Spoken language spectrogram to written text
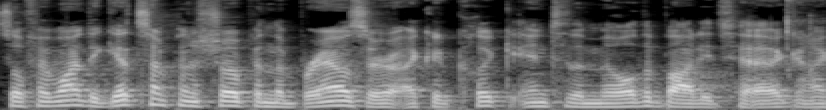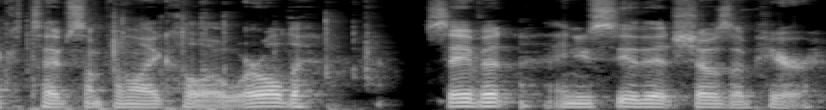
So if I wanted to get something to show up in the browser, I could click into the middle of the body tag and I could type something like hello world, save it, and you see that it shows up here.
